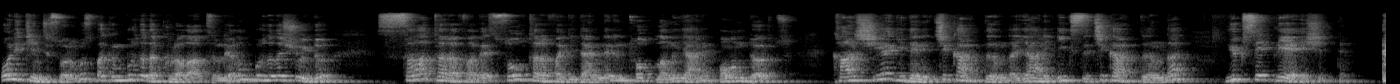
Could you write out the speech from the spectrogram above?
12. sorumuz. Bakın burada da kuralı hatırlayalım. Burada da şuydu. Sağ tarafa ve sol tarafa gidenlerin toplamı yani 14. Karşıya gideni çıkarttığında yani x'i çıkarttığında yüksekliğe eşitti.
